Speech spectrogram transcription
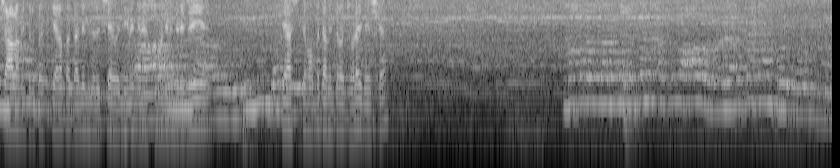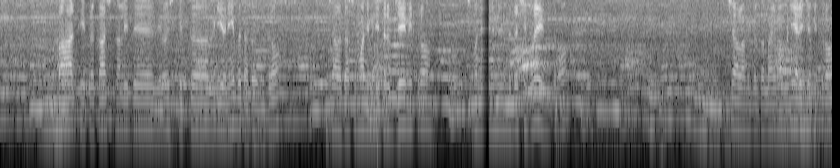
ચાલો મિત્રો તો અત્યારે આપણે ગાંધી મંદિર છે હવે ધીમે ધીમે સમાધિ મંદિરે જઈએ ત્યાં સુધીમાં બધા મિત્રો જોડાઈ જશે બહારથી પ્રકાશના લીધે વ્યવસ્થિત વીડિયો નહીં બતાતો મિત્રો ચાલો તો સમાધિ મંદિર તરફ જઈએ મિત્રો સમાધિ મંદિર દર્શન કરાવીએ મિત્રો ચાલો મિત્રો તો લાઈનમાં બની રહીજો મિત્રો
